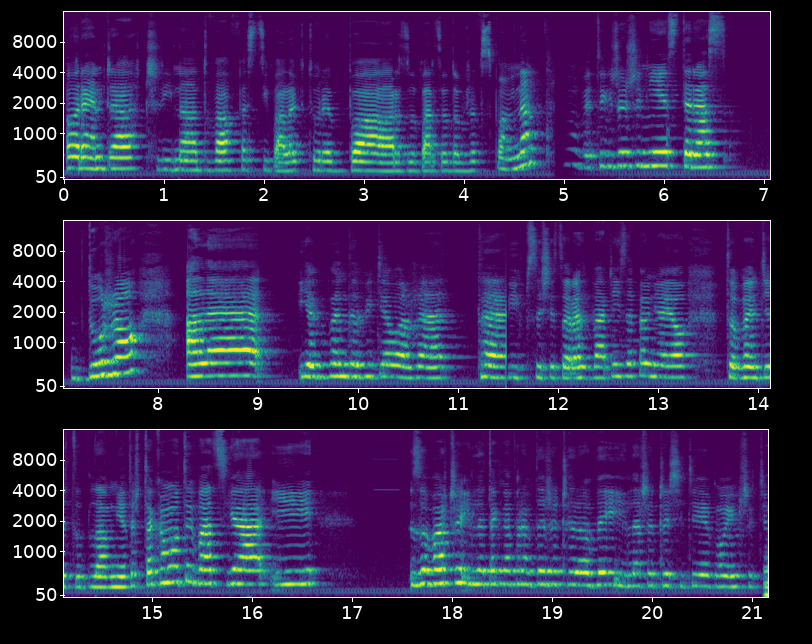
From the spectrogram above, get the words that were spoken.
Orange'a, czyli na dwa festiwale, które bardzo, bardzo dobrze wspominam. Mówię, tych rzeczy nie jest teraz dużo, ale jak będę widziała, że te lipsy się coraz bardziej zapełniają, to będzie to dla mnie też taka motywacja i zobaczę ile tak naprawdę rzeczy robię i ile rzeczy się dzieje w moim życiu.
